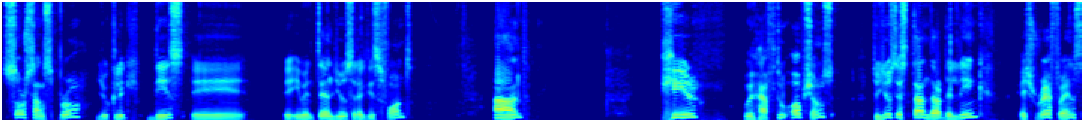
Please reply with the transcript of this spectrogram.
source sans pro you click this uh, they even tell you select this font and here we have two options. To use the standard the link href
